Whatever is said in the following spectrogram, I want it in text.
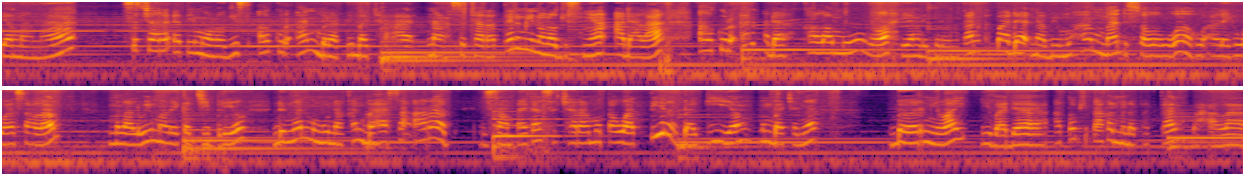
yang mana secara etimologis Al-Quran berarti bacaan. Nah, secara terminologisnya adalah Al-Quran adalah kalamullah yang diturunkan kepada Nabi Muhammad SAW melalui malaikat Jibril dengan menggunakan bahasa Arab disampaikan secara mutawatir bagi yang membacanya bernilai ibadah atau kita akan mendapatkan pahala.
